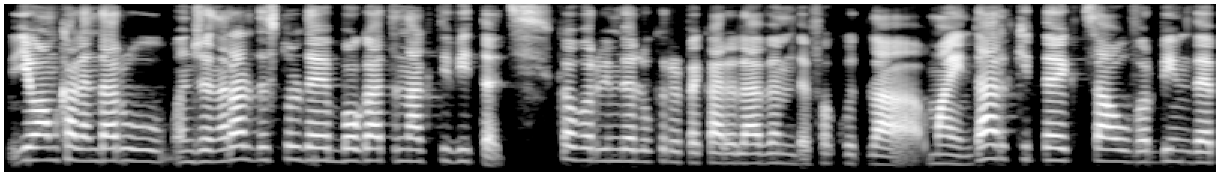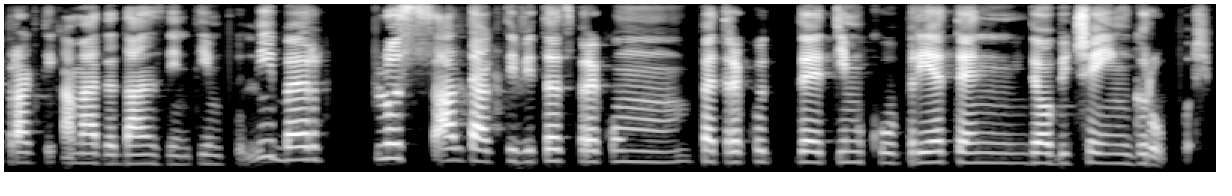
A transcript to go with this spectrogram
Eu am calendarul, în general, destul de bogat în activități, că vorbim de lucruri pe care le avem de făcut la Mind Architect sau vorbim de practica mea de dans din timpul liber, plus alte activități precum petrecut de timp cu prieteni, de obicei în grupuri.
